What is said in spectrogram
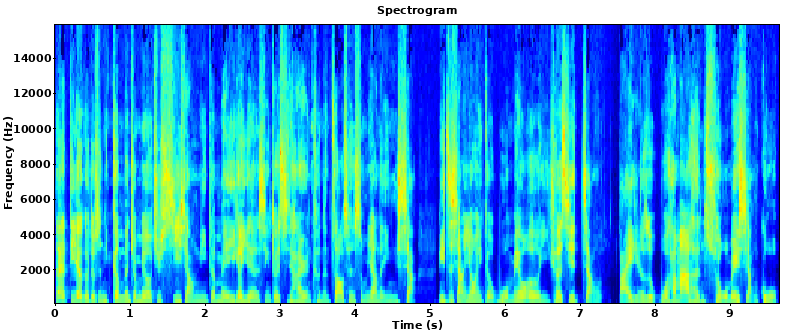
再第二个就是你根本就没有去细想你的每一个言行对其他人可能造成什么样的影响，你只想用一个我没有恶意，可是其实讲白一点就是我他妈很蠢，我没想过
